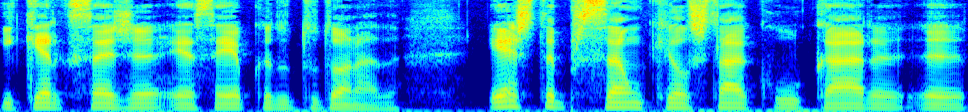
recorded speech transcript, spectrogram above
e quer que seja essa época de tudo ou nada esta pressão que ele está a colocar, eh,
